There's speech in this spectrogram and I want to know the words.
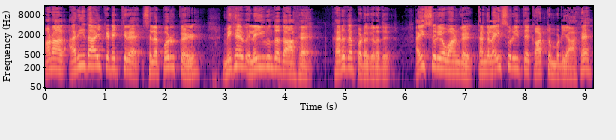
ஆனால் அரிதாய் கிடைக்கிற சில பொருட்கள் மிக விலையுர்ந்ததாக கருதப்படுகிறது. ஐஸ்வர்யவான்கள் தங்கள் ஐஸ்வர்யத்தை காட்டும்படியாக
